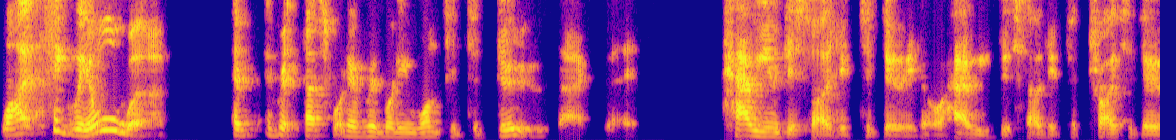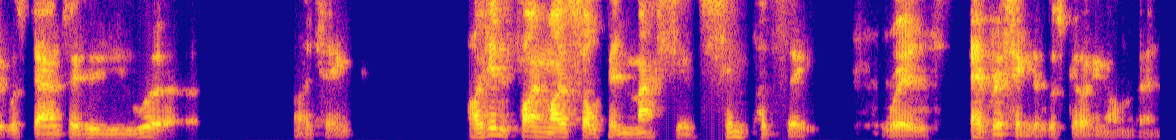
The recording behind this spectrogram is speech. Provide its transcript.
Well, I think we all were. That's what everybody wanted to do back then how you decided to do it or how you decided to try to do it was down to who you were, I think. I didn't find myself in massive sympathy with everything that was going on then.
